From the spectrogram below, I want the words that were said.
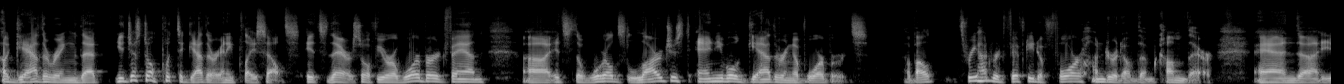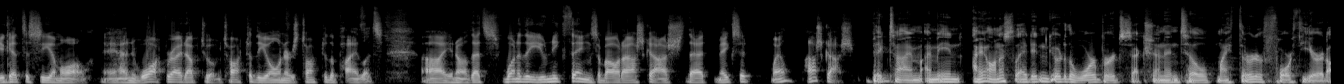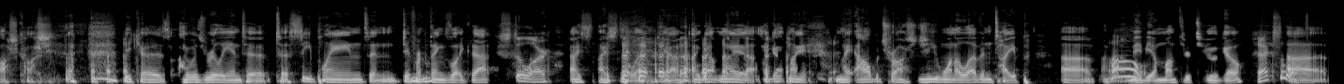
a gathering that you just don't put together anyplace else. It's there. So if you're a Warbird fan, uh, it's the world's largest annual gathering of Warbirds. About 350 to 400 of them come there, and uh, you get to see them all and walk right up to them, talk to the owners, talk to the pilots. Uh, you know, that's one of the unique things about Oshkosh that makes it well, Oshkosh. Big time. I mean, I honestly I didn't go to the Warbird section until my third or fourth year at Oshkosh because I was really into to seaplanes and different mm-hmm. things like that. Still are. I, I still am. Yeah. I got my uh, I got my my Albatross G111 type uh, oh. maybe a month or two ago. Excellent. Uh,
